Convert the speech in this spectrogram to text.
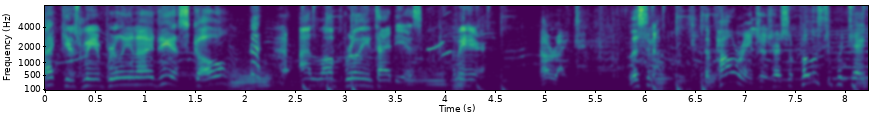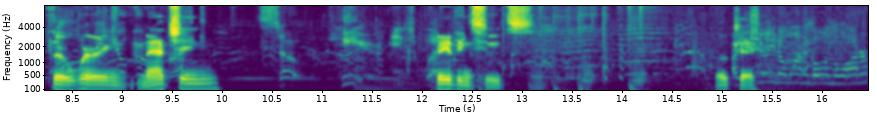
That gives me a brilliant idea, Skull. I love brilliant ideas. Let me hear. All right. Listen up. The Power Rangers are supposed to protect They're wearing Angel matching right? So, here is what bathing we do. suits. Are you Okay. sure you don't want to go in the water?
